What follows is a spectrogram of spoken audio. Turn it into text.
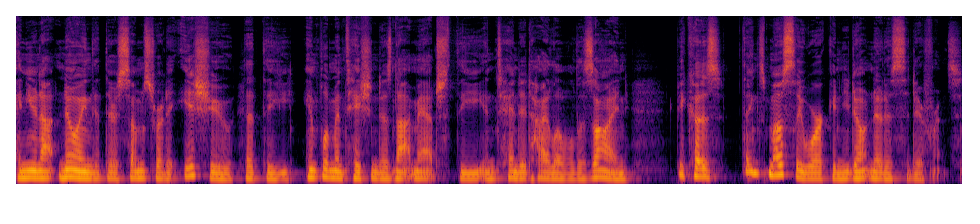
and you not knowing that there's some sort of issue that the implementation does not match the intended high level design because things mostly work and you don't notice the difference.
